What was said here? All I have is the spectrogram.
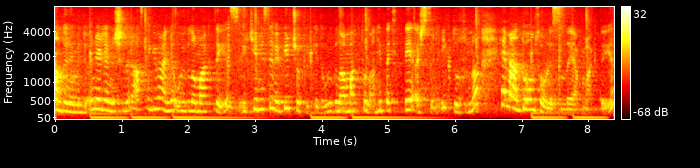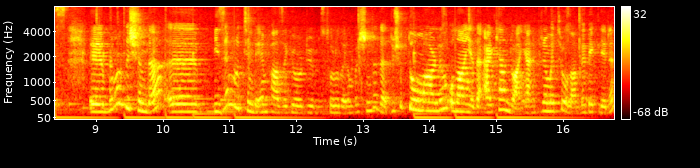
doğan döneminde önerilen aşıları aslında güvenle uygulamaktayız. Ülkemizde ve birçok ülkede uygulanmakta olan hepatit B aşısının ilk dozunu hemen doğum sonrasında yapmaktayız. Ee, bunun dışında e, bizim rutinde en fazla gördüğümüz soruların başında da düşük doğum ağırlığı olan ya da erken doğan yani prematür olan bebeklerin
